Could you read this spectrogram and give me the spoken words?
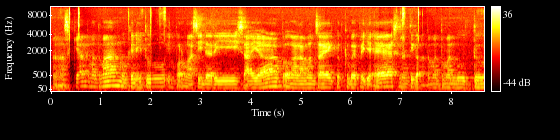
Nah, sekian teman-teman, mungkin itu informasi dari saya, pengalaman saya ikut ke BPJS. Nanti kalau teman-teman butuh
